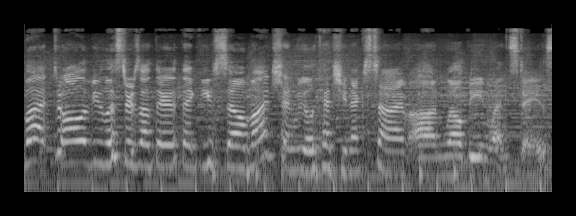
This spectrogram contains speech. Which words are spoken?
But to all of you listeners out there, thank you so much, and we will catch you next time on Wellbeing Wednesdays.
